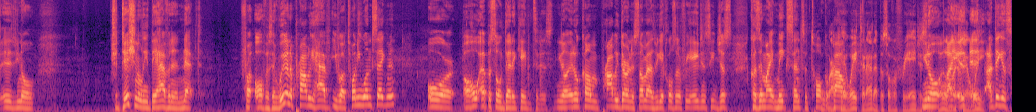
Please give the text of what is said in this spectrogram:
is you know traditionally they have an inept front office, and we're gonna probably have either a 21 segment or a whole episode dedicated to this. You know, it'll come probably during the summer as we get closer to free agency, just because it might make sense to talk Ooh, I can't wait to that episode for free agency. You know, Ooh, like I it, can't it- wait. I think it's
